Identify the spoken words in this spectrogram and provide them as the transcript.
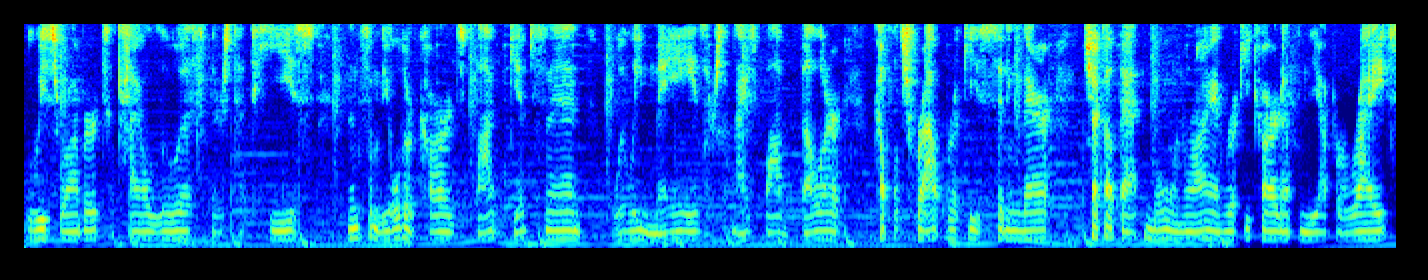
Luis Robert, Kyle Lewis, there's Tatis. Then some of the older cards, Bob Gibson, Willie Mays, there's a nice Bob Feller, a couple Trout rookies sitting there. Check out that Nolan Ryan rookie card up in the upper right,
